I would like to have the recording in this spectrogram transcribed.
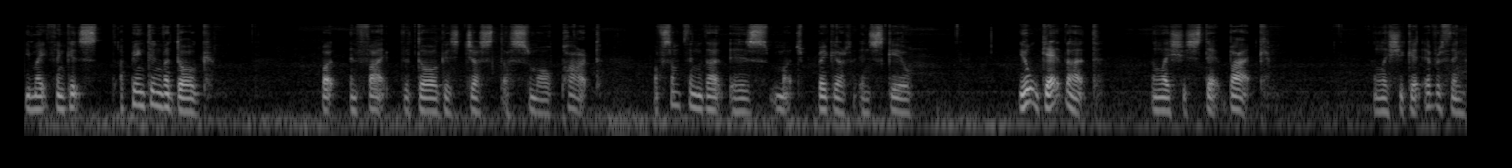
you might think it's a painting of a dog. But in fact, the dog is just a small part of something that is much bigger in scale. You don't get that unless you step back, unless you get everything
